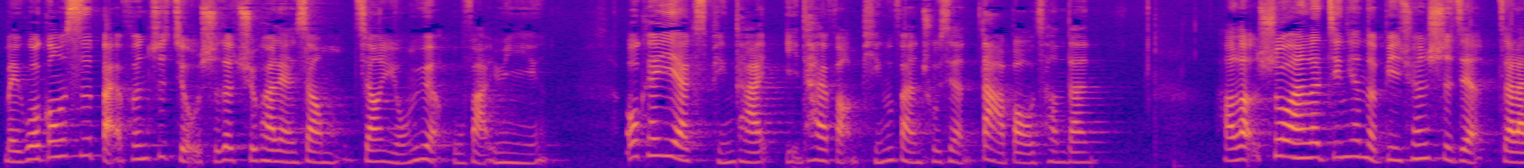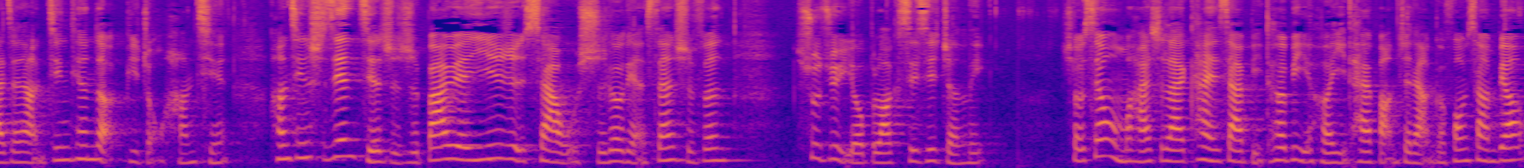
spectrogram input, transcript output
美国公司百分之九十的区块链项目将永远无法运营。OKEX 平台以太坊频繁出现大爆仓单。好了，说完了今天的币圈事件，再来讲讲今天的币种行情。行情时间截止至八月一日下午十六点三十分，数据由 BlockCC 整理。首先，我们还是来看一下比特币和以太坊这两个风向标。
